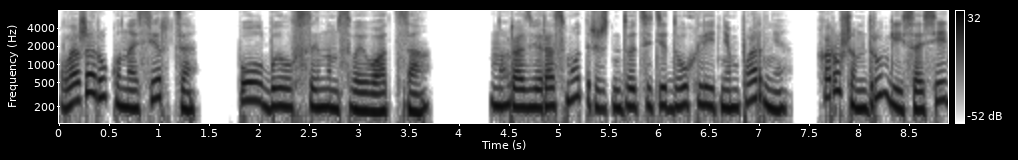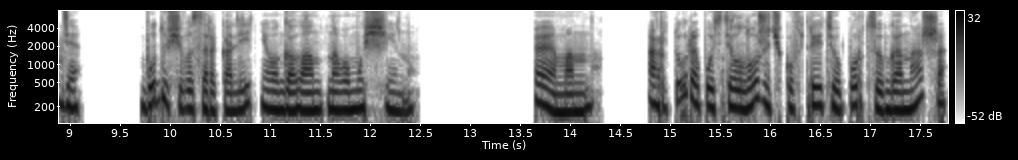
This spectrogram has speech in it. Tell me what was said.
Положа руку на сердце, Пол был сыном своего отца. Но разве рассмотришь 22-летнем парне, хорошем друге и соседе, будущего сорокалетнего галантного мужчину? Эмон, Артур опустил ложечку в третью порцию ганаша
